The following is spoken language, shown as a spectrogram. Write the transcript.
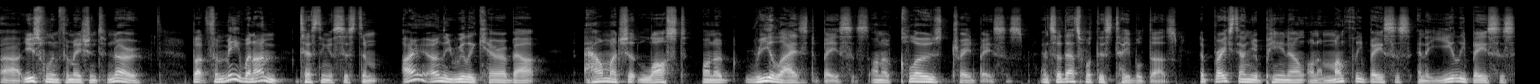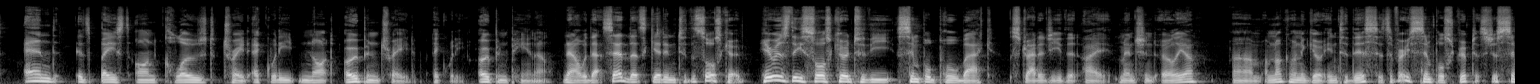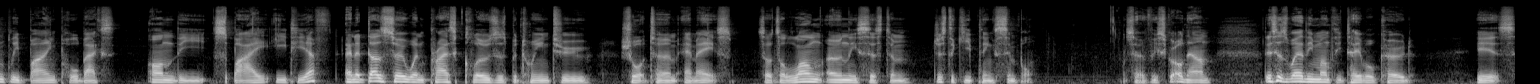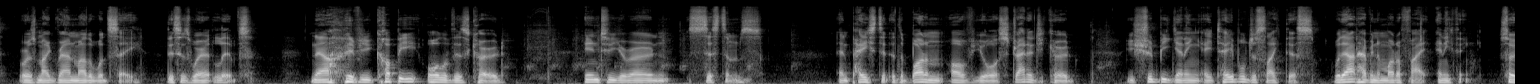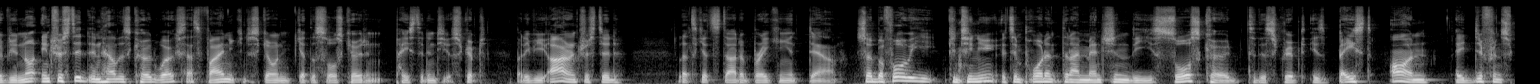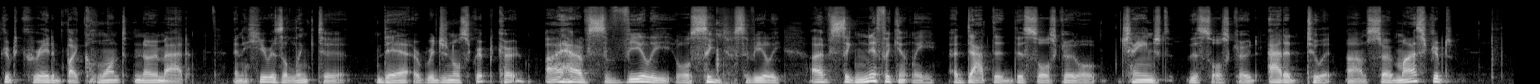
uh, useful information to know, but for me when I'm testing a system, I only really care about how much it lost on a realized basis, on a closed trade basis. And so that's what this table does. It breaks down your P&L on a monthly basis and a yearly basis, and it's based on closed trade equity, not open trade equity, open P&L. Now, with that said, let's get into the source code. Here is the source code to the simple pullback strategy that I mentioned earlier. Um, I'm not going to go into this. It's a very simple script. It's just simply buying pullbacks on the SPY ETF, and it does so when price closes between two short-term MAs. So it's a long only system just to keep things simple. So if we scroll down, this is where the monthly table code is, or as my grandmother would say, this is where it lives. Now, if you copy all of this code into your own systems and paste it at the bottom of your strategy code, you should be getting a table just like this without having to modify anything. So if you're not interested in how this code works, that's fine. You can just go and get the source code and paste it into your script. But if you are interested, let's get started breaking it down. So before we continue, it's important that I mention the source code to this script is based on a different script created by Quant Nomad. And here is a link to their original script code. I have severely, or sig- severely, I've significantly adapted this source code or changed this source code, added to it. Um, so my script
